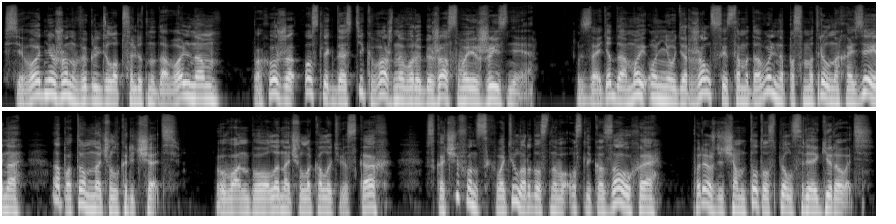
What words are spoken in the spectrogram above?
Сегодня же он выглядел абсолютно довольным. Похоже, ослик достиг важного рубежа своей жизни. Зайдя домой, он не удержался и самодовольно посмотрел на хозяина, а потом начал кричать. Ван Буэлэ начал колоть в висках. Вскочив, он схватил радостного ослика за ухо, прежде чем тот успел среагировать.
